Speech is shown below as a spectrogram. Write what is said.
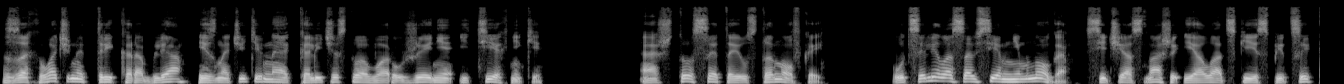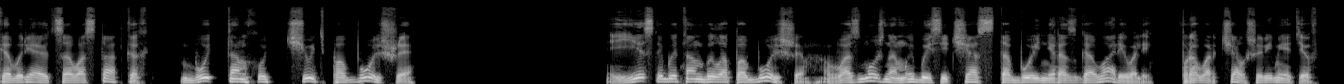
Захвачены три корабля и значительное количество вооружения и техники. А что с этой установкой? Уцелело совсем немного. Сейчас наши иолатские спецы ковыряются в остатках. Будь там хоть чуть побольше. Если бы там было побольше, возможно, мы бы сейчас с тобой не разговаривали, проворчал Шереметьев.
